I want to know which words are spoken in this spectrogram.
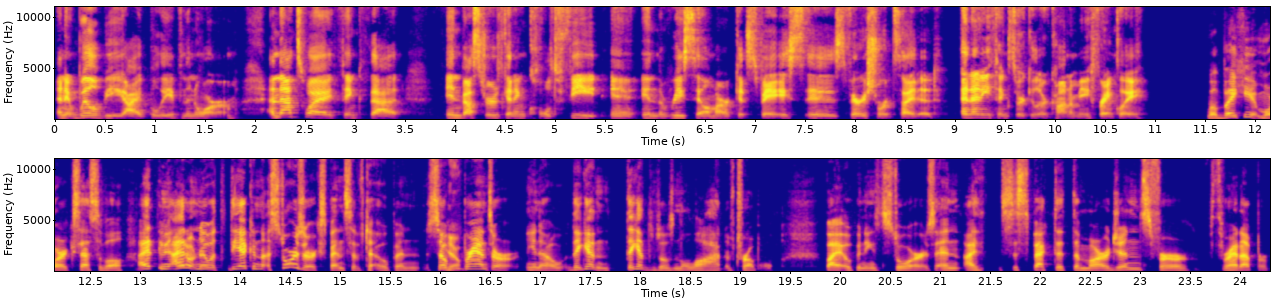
and it will be, I believe, the norm. And that's why I think that investors getting cold feet in, in the resale market space is very short-sighted. And anything circular economy, frankly. Well, making it more accessible. I, I, mean, I don't know what the econ- stores are expensive to open, so yeah. brands are, you know, they get they get themselves in a lot of trouble by opening stores, and I suspect that the margins for ThredUp are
